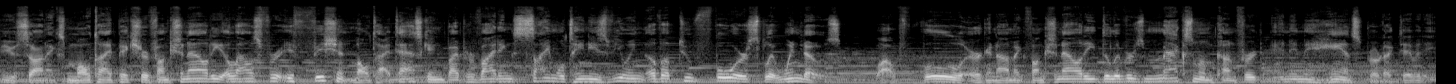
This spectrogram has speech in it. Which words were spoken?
ViewSonic's multi-picture functionality allows for efficient multitasking by providing simultaneous viewing of up to four split windows, while full ergonomic functionality delivers maximum comfort and enhanced productivity.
